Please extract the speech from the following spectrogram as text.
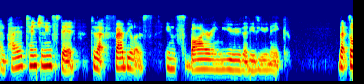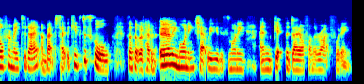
And pay attention instead to that fabulous, inspiring you that is unique. That's all from me today. I'm about to take the kids to school. So I thought I'd have an early morning chat with you this morning and get the day off on the right footing.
